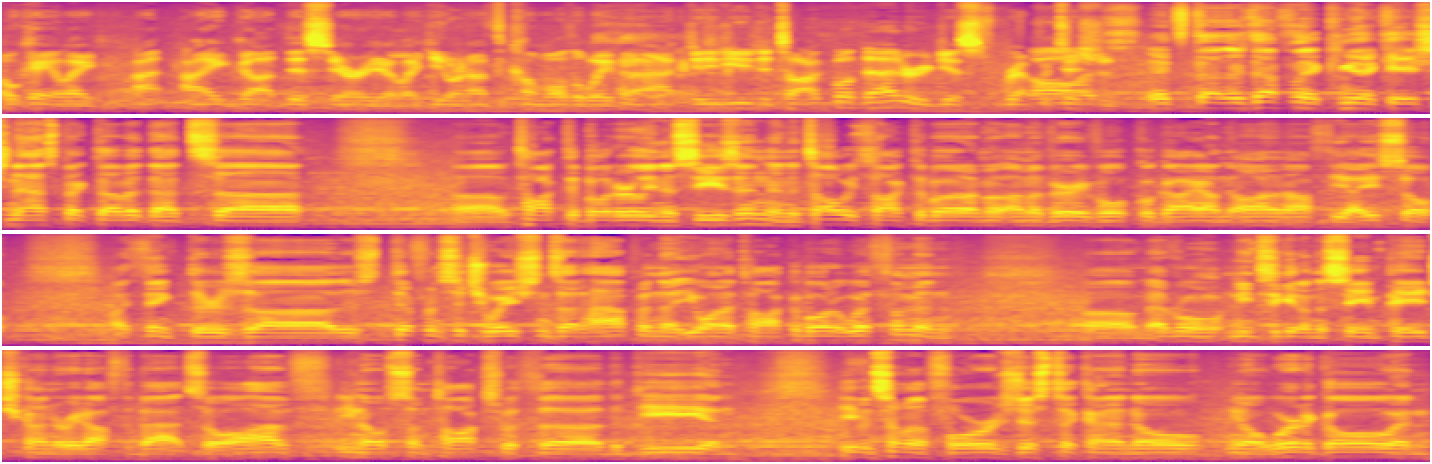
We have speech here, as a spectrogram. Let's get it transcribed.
Okay, like I, I got this area, like you don't have to come all the way back. Did you need to talk about that, or just repetition? No, it's, it's, there's definitely a communication aspect of it that's. Uh, uh, talked about early in the season, and it's always talked about. I'm a, I'm a very vocal guy on, on and off the ice, so I think there's uh, there's different situations that happen that you want to talk about it with them, and um, everyone needs to get on the same page kind of right off the bat. So I'll have you know some talks with uh, the D and even some of the forwards just to kind of know you know where to go and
